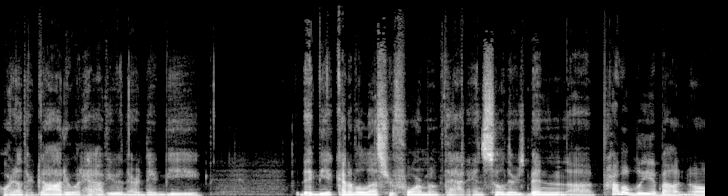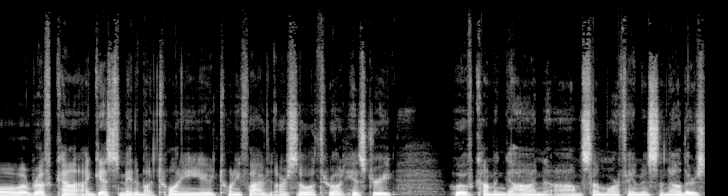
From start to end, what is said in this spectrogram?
or another god or what have you, and they'd be they'd be a kind of a lesser form of that. And so there's been uh, probably about oh a rough count, I guess, made about 20 or 25 or so throughout history who have come and gone. Um, some more famous than others,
